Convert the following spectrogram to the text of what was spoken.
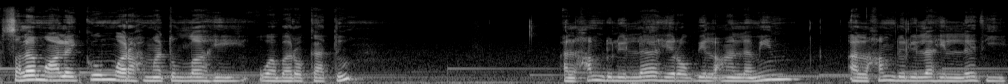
Assalamualaikum warahmatullahi wabarakatuh. Alhamdulillahi rabbil alamin. Alhamdulillahilladzi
